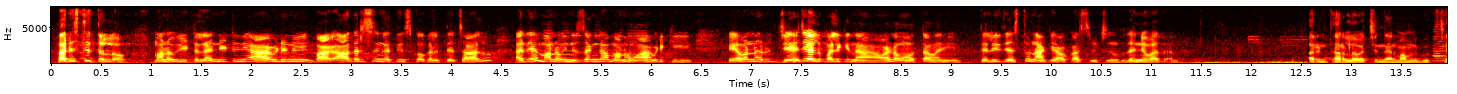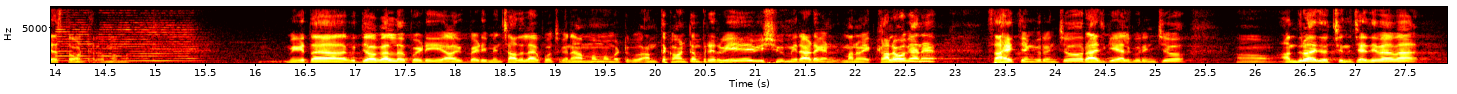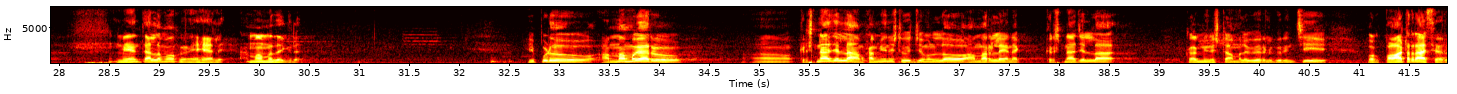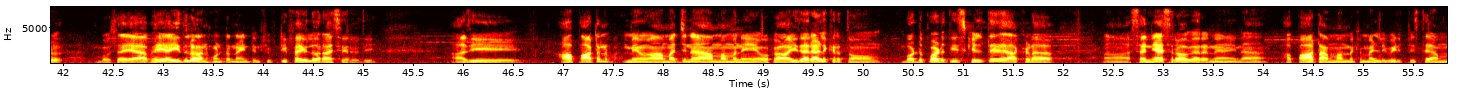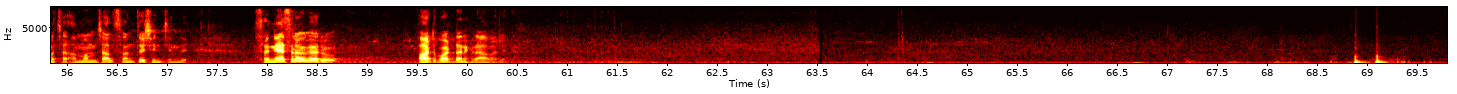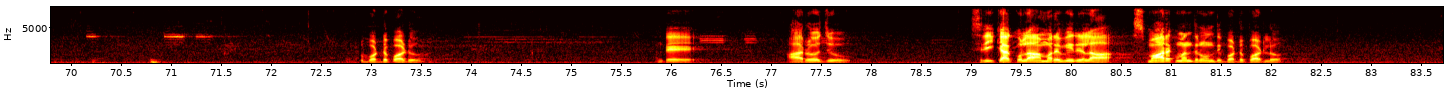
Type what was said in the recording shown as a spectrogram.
పరిస్థితుల్లో మనం వీటిలన్నిటినీ ఆవిడని బాగా ఆదర్శంగా తీసుకోగలిగితే చాలు. అదే మనం నిజంగా మనం ఆవిడికి ఏమన్నారు జేజేలు పలికిన వాళ్ళం అవుతామని తెలియజేస్తూ నాకు ఈ అవకాశం ఇచ్చినందుకు ధన్యవాదాలు. తరలో వచ్చిందని మమ్మల్ని గుర్తు చేస్తూ ఉంటారు అమ్మమ్మ. మిగతా ఉద్యోగాల్లో పడి ఆగిపడి మేము చదవలేకపోవచ్చు కానీ అమ్మమ్మ మటుకు అంత కాంటెంపరీ ఏ ఇష్యూ మీరు అడగండి. మనం కలవగానే సాహిత్యం గురించో రాజకీయాల గురించో అందులో అది వచ్చింది చదివావా? మేము తెల్లమోహం వేయాలి అమ్మమ్మ దగ్గర. ఇప్పుడు అమ్మమ్మ గారు కృష్ణా జిల్లా కమ్యూనిస్ట్ ఉద్యమంలో అమరులైన కృష్ణా జిల్లా కమ్యూనిస్ట్ అమలవీరుల గురించి ఒక పాట రాశారు. బహుశా యాభై ఐదులో అనుకుంటా నైన్టీన్ ఫిఫ్టీ ఫైవ్లో రాశారు అది. అది ఆ పాటను మేము ఆ మధ్యన అమ్మమ్మని ఒక ఐదారేళ్ళ క్రితం బొడ్డుపాడు తీసుకెళ్తే అక్కడ సన్యాసిరావు గారు అనే ఆయన ఆ పాట అమ్మమ్మకి మళ్ళీ విడిపిస్తే అమ్మ అమ్మమ్మ చాలా సంతోషించింది. సన్యాసరావు గారు పాట పాడడానికి రావాలి. బొడ్డపాడు. అంటే ఆ రోజు శ్రీకాకుళ అమరవీరుల స్మారక మందిరం ఉంది బొడ్డపాడులో.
